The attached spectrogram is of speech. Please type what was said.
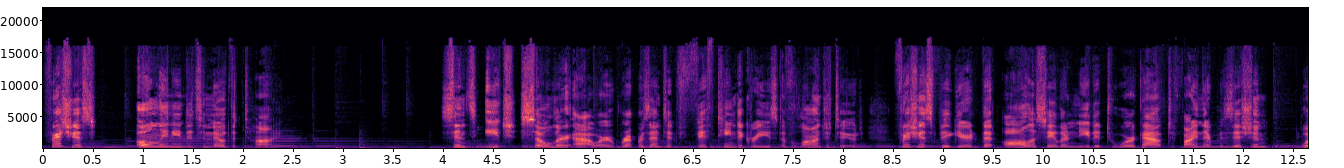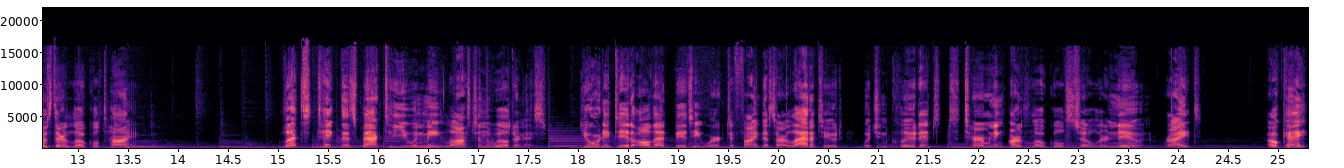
Frisius only needed to know the time. Since each solar hour represented 15 degrees of longitude, Frisius figured that all a sailor needed to work out to find their position was their local time. Let's take this back to you and me, lost in the wilderness. You already did all that busy work to find us our latitude, which included determining our local solar noon, right? Okay,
